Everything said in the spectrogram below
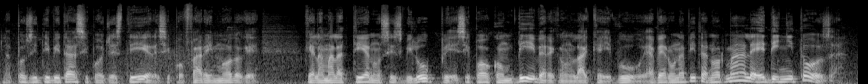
La positività si può gestire, si può fare in modo che, che la malattia non si sviluppi, si può convivere con l'HIV e avere una vita normale e dignitosa.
